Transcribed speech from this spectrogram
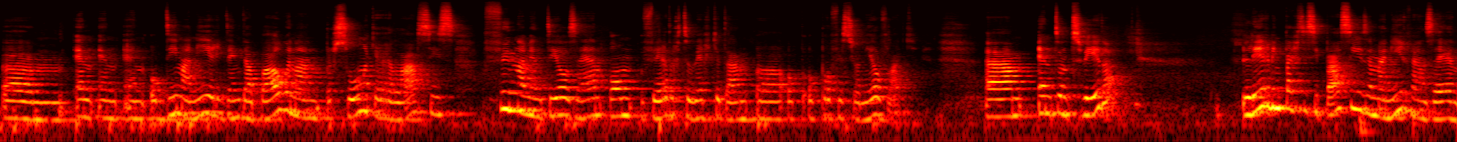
Ehm, en, en, en op die manier, ik denk dat bouwen aan persoonlijke relaties fundamenteel zijn om verder te werken dan uh, op, op professioneel vlak. En ten tweede, leerlingparticipatie is een manier van zijn.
